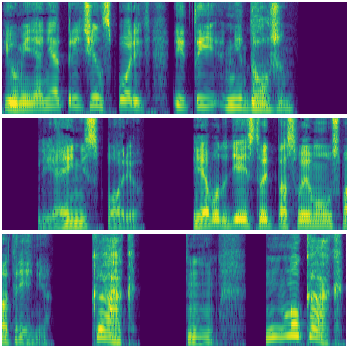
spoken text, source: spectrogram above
И у меня нет причин спорить, и ты не должен». «Я и не спорю. Я буду действовать по своему усмотрению». «Как?» хм. «Ну как?»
